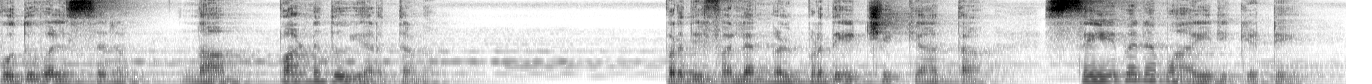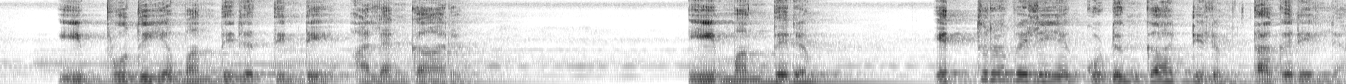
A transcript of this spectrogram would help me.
പുതുവത്സരം നാം പണിതുയർത്തണം. പ്രതിഫലങ്ങൾ പ്രതീക്ഷിക്കാത്ത സേവനമായിരിക്കട്ടെ ഈ പുതിയ മന്ദിരത്തിന്റെ അലങ്കാരം. ഈ മന്ദിരം എത്ര വലിയ കൊടുങ്കാറ്റിലും തകരില്ല.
